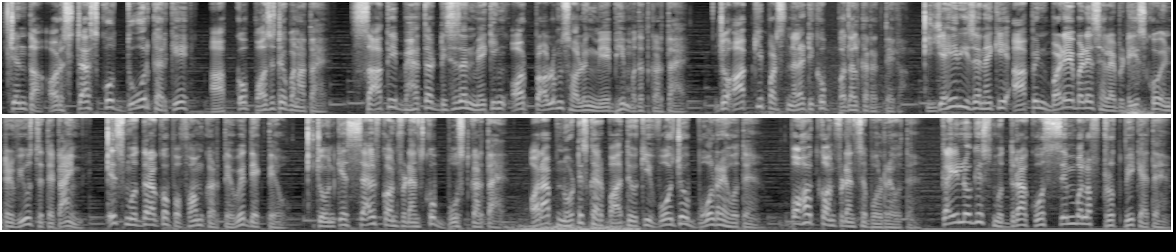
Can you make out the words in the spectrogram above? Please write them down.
चिंता और स्ट्रेस को दूर करके आपको पॉजिटिव बनाता है। साथ ही बेहतर डिसीज़न मेकिंग और प्रॉब्लम सॉल्विंग में भी मदद करता है, जो आपकी पर्सनैलिटी को बदल कर रख देगा। यही रीजन है कि आप इन बड़े बड़े सेलिब्रिटीज को इंटरव्यूज़ देते टाइम इस मुद्रा को परफॉर्म करते हुए देखते हो, जो उनके सेल्फ कॉन्फिडेंस को बूस्ट करता है। और आप नोटिस कर पाते हो कि वो जो बोल रहे होते हैं बहुत कॉन्फिडेंस से बोल रहे होते हैं। कई लोग इस मुद्रा को सिंबल ऑफ़ ट्रुथ भी कहते हैं,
